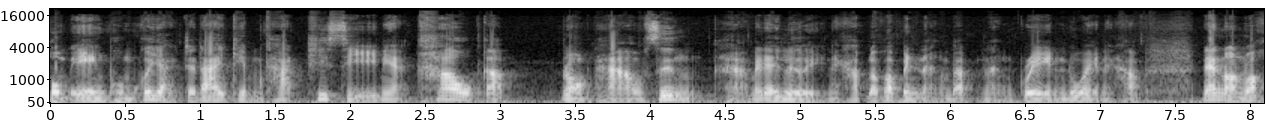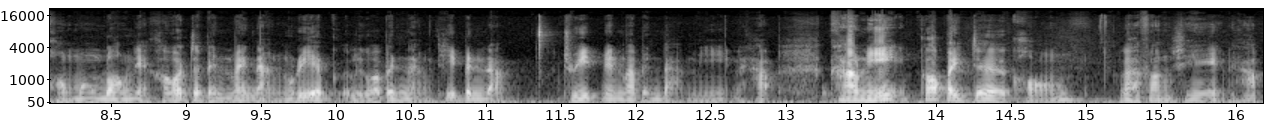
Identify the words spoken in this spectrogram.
ผมเองผมก็อยากจะได้เข็มขัดที่สีเนี่ยเข้ากับรองเท้าซึ่งหาไม่ได้เลยนะครับแล้วก็เป็นหนังแบบหนังเกรนด้วยนะครับแน่นอนว่าของมองบลองเนี่ยเขาก็จะเป็นไม่หนังเรียบ หรือว่าเป็นหนังที่เป็นแบบทรีทเมนต์มาเป็นแบบนี้นะครับคราวนี้ก็ไปเจอของลาฟังเช่นะครับเ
